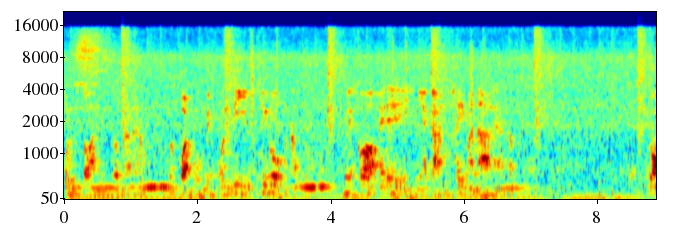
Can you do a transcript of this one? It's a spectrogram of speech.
คนตอนตอนนั้นนะครับ เมื่อก่อนผมเป็นคนที่ขี้โรคนะครับไม่ก็ไม่ได้มีอาการไข้มานานแล้วนะครับ ก็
